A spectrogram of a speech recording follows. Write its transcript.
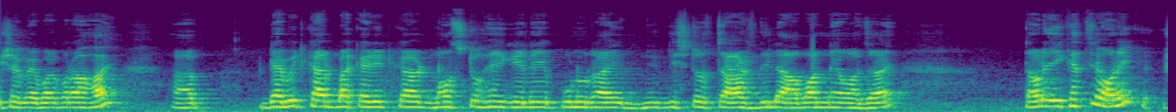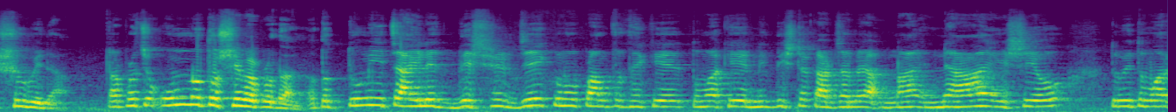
হিসেবে ব্যবহার করা হয়। ডেবিট কার্ড বা ক্রেডিট কার্ড নষ্ট হয়ে গেলে পুনরায় নির্দিষ্ট চার্জ দিলে আবার নেওয়া যায়। তাহলে এই ক্ষেত্রে অনেক সুবিধা। তারপর হচ্ছে উন্নত সেবা প্রদান। অর্থাৎ তুমি চাইলে দেশের যে কোনো প্রান্ত থেকে তোমাকে নির্দিষ্ট কার্যালয়ে না না এসেও তুমি তোমার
